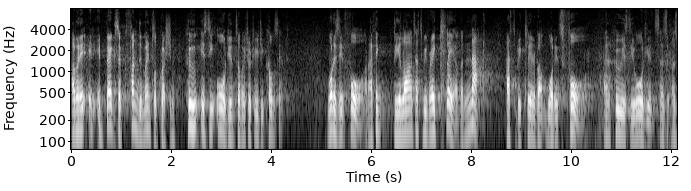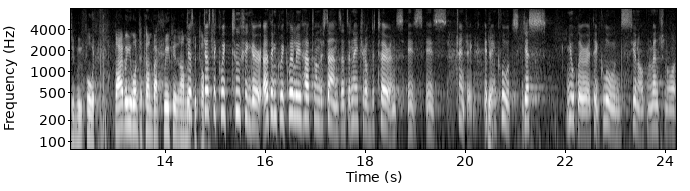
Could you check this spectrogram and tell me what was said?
I mean, it, it begs a fundamental question. Who is the audience of a strategic concept? What is it for? And I think the alliance has to be very clear. The NAC has to be clear about what it's for and who is the audience as, as we move forward. Baiba, you want to come back briefly, then I'll just, move to Thomas. Just a quick two-finger. I think we clearly have to understand that the nature of deterrence is, is changing. It yeah. includes, yes, nuclear, it includes, you know, conventional,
